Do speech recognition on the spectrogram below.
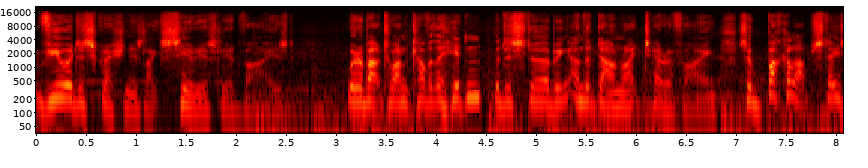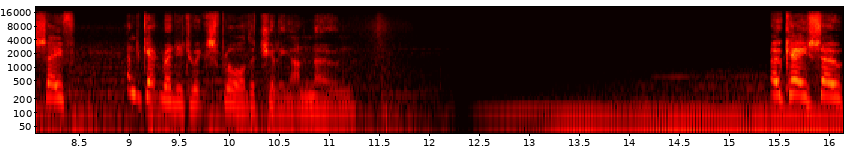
Viewer discretion is like seriously advised. We're about to uncover the hidden, the disturbing and the downright terrifying. So buckle up, stay safe and get ready to explore the chilling unknown. Okay, so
